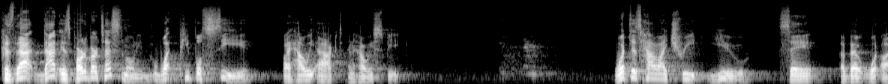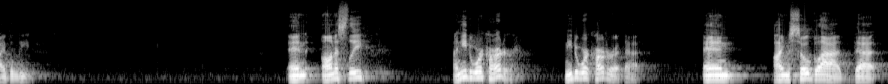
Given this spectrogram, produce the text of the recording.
Because that, that is part of our testimony, what people see by how we act and how we speak. What does how I treat you say about what I believe? And honestly, I need to work harder. I need to work harder at that. And I'm so glad that,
